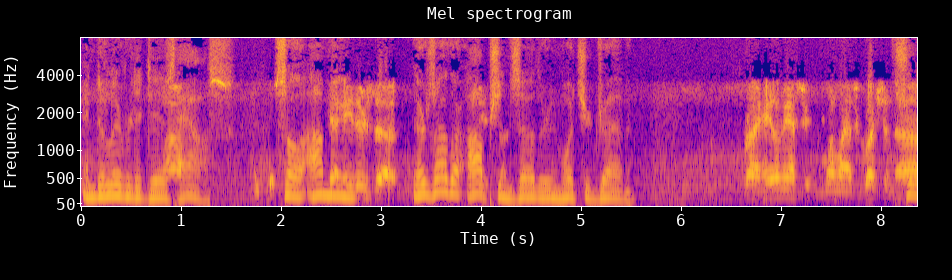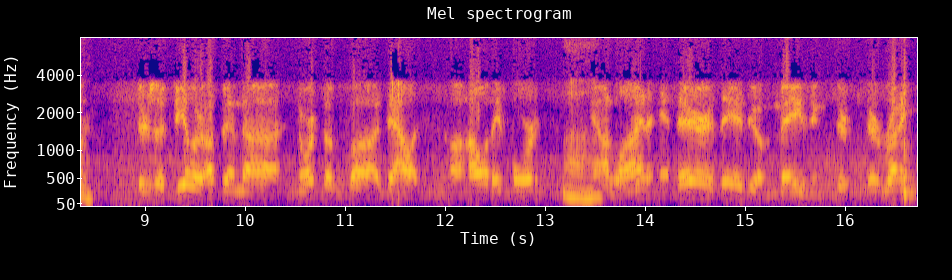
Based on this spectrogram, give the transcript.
and delivered it to his house. So I Yeah, mean, hey, there's a there's other options other than what you're driving. Right. Hey, let me ask you one last question. Sure. Um, there's a dealer up in uh, north of uh, Dallas, uh, Holiday Ford, Uh-huh. online, and they're they do amazing. They're they're running.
